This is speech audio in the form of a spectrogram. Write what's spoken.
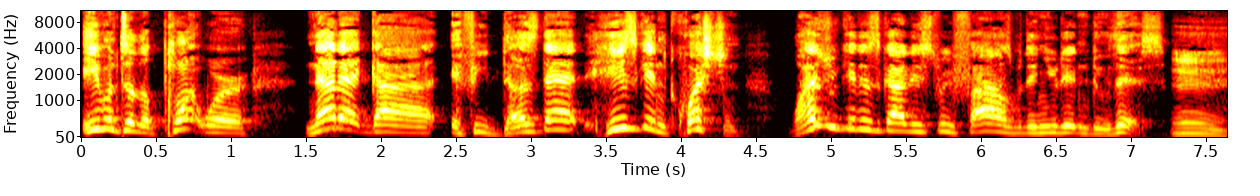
even to the point where now that guy, if he does that, he's getting questioned. why did you get this guy these three fouls, but then you didn't do this? Mm.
